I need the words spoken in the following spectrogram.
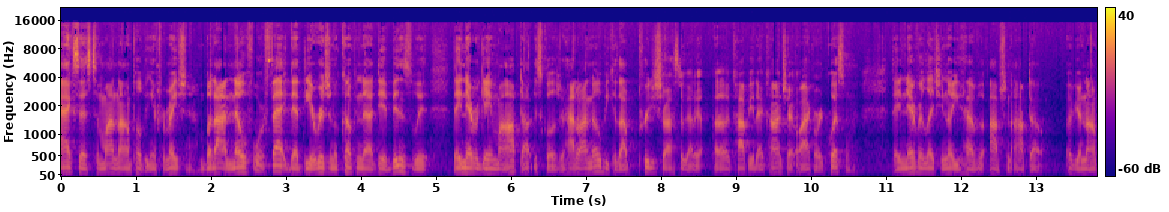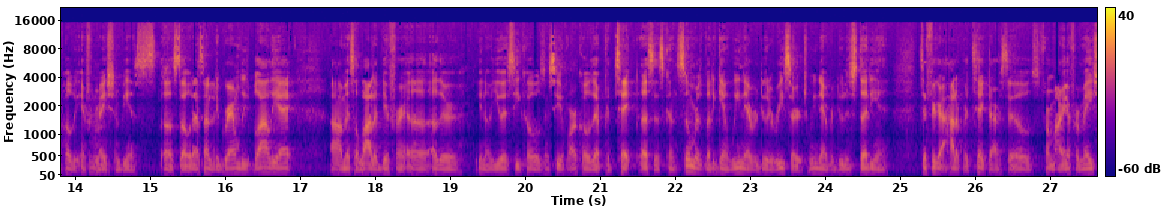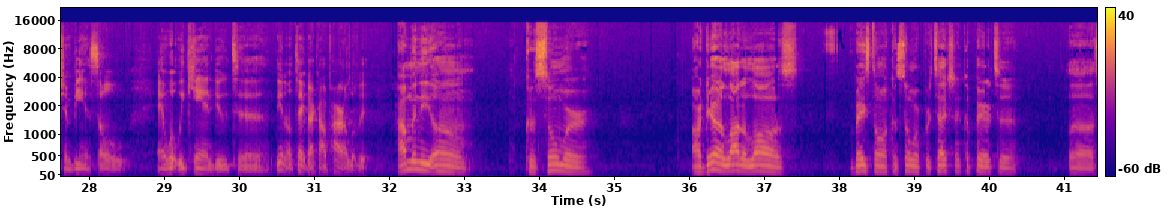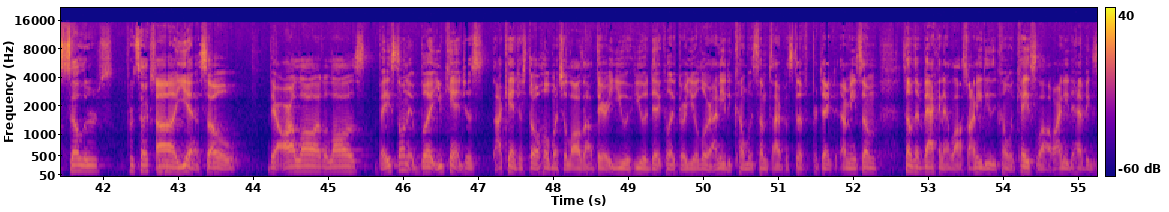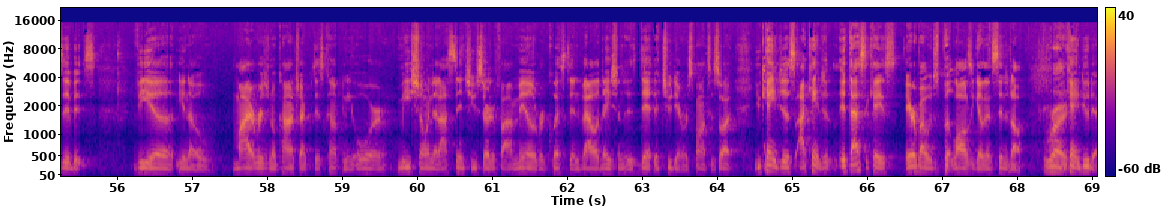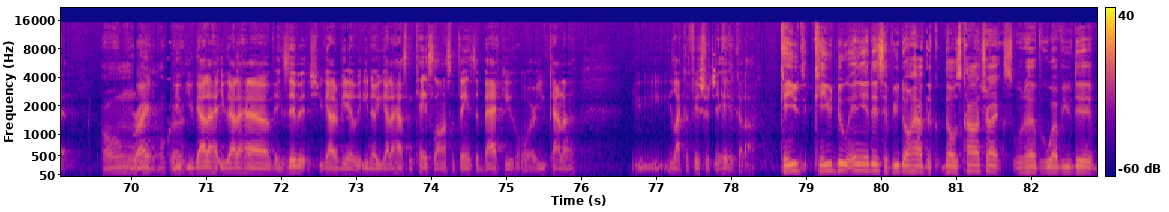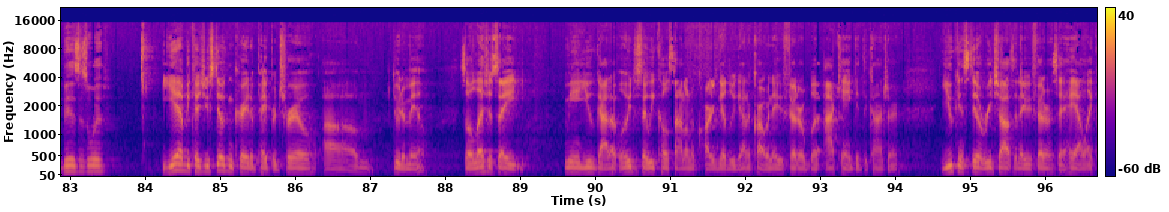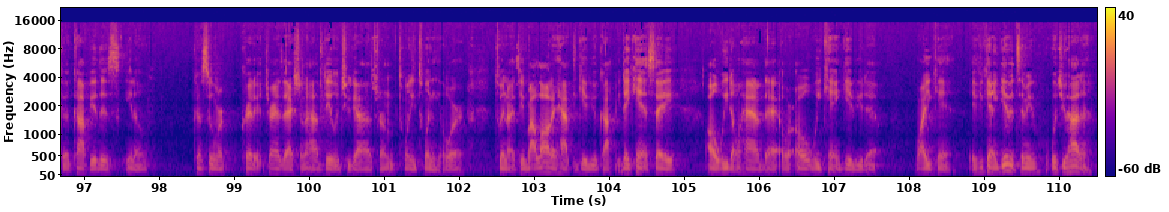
access to my non-public information, but I know for a fact that the original company that I did business with, they never gave my opt-out disclosure. How do I know? Because I'm pretty sure I still got a, a copy of that contract, or I can request one. They never let you know you have the option to opt out of your non-public information being uh, sold. That's under the Gramm Leach Bliley Act. Um, it's a lot of different uh, other, you know, USC codes and CFR codes that protect us as consumers. But again, we never do the research. We never do the studying to figure out how to protect ourselves from our information being sold and what we can do to, you know, take back our power a little bit. How many um consumer are there a lot of laws based on consumer protection compared to uh sellers protection? Uh, yeah. So there are a lot of laws based on it, but you can't just I can't just throw a whole bunch of laws out there at you if you're a debt collector or you're a lawyer. I need to come with some type of stuff to protect. I mean, some something backing that law. So I need to either come with case law or I need to have exhibits via you know my original contract with this company or me showing that I sent you certified mail requesting validation of this debt that you didn't respond to. So I, you can't just I can't just if that's the case, everybody would just put laws together and send it off. Right. You can't do that oh, right? Okay. You, you gotta you gotta have exhibits. You gotta be able, you know, you gotta have some case law and some things to back you, or you kind of you, you like a fish with your head cut off. can you can you do any of this if you don't have the, those contracts with whoever, you did business with? Yeah, because you still can create a paper trail um, through the mail. So let's just say me and you got a, well, we just say we co-signed on a car together. We got a car with Navy Federal, but I can't get the contract. You can still reach out to Navy Federal and say, "Hey, I like a copy of this, you know, consumer credit transaction I did with you guys from 2020 or 2019." By law, they have to give you a copy. They can't say, "Oh, we don't have that," or "Oh, we can't give you that." Why you can't? If you can't give it to me, what you hiding?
